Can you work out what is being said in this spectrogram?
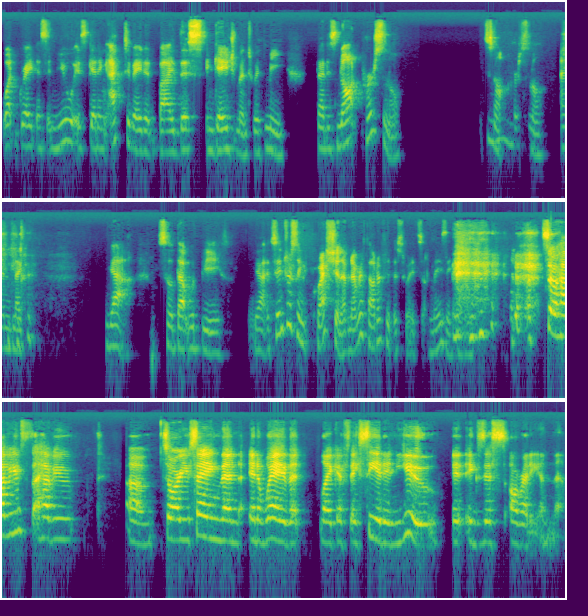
what greatness in you is getting activated by this engagement with me that is not personal it's mm. not personal and like yeah so that would be yeah it's an interesting question i've never thought of it this way it's amazing so have you have you um, so are you saying then in a way that like if they see it in you it exists already in them?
